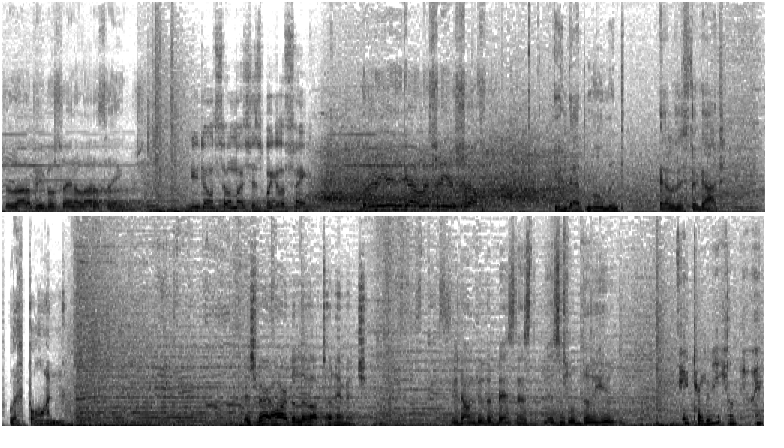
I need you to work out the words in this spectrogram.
There's a lot of people saying a lot of things. You don't so much as wiggle a finger. But in the end, you gotta listen to yourself. In that moment, Elvis the God was born. It's very hard to live up to an image. If you don't do the business, the business will do you. If you dream it, you'll do it.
